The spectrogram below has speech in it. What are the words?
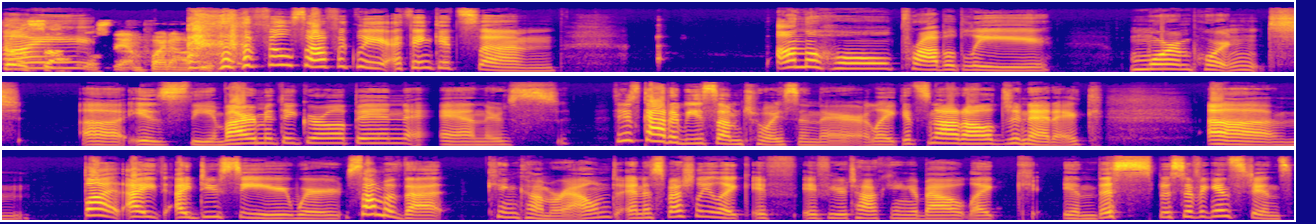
philosophical standpoint obviously Philosophically, I think it's um on the whole probably more important uh is the environment they grow up in and there's there's got to be some choice in there. Like it's not all genetic. Um but I I do see where some of that can come around and especially like if if you're talking about like in this specific instance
